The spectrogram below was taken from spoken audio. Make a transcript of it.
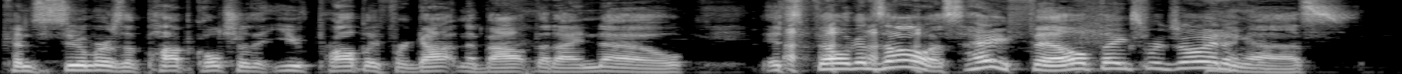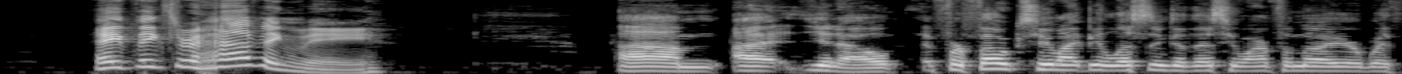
consumers of pop culture that you've probably forgotten about that I know. It's Phil Gonzalez. Hey, Phil, thanks for joining us. Hey, thanks for having me. Um, I, you know, for folks who might be listening to this who aren't familiar with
